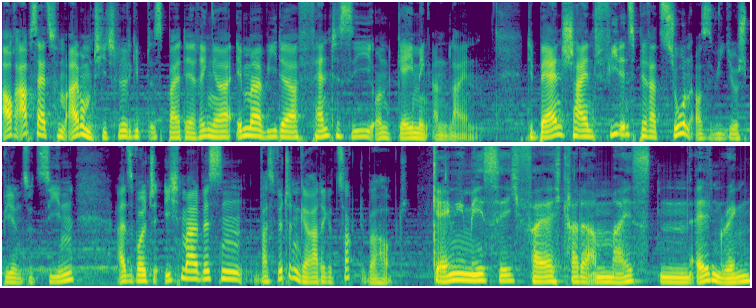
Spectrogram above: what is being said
Auch abseits vom Albumtitel gibt es bei der Ringer immer wieder Fantasy- und Gaming-Anleihen. Die Band scheint viel Inspiration aus Videospielen zu ziehen, also wollte ich mal wissen, was wird denn gerade gezockt überhaupt? Gaming-mäßig feiere ich gerade am meisten Elden Ring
